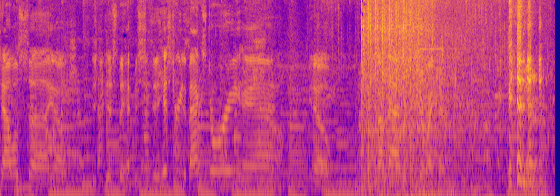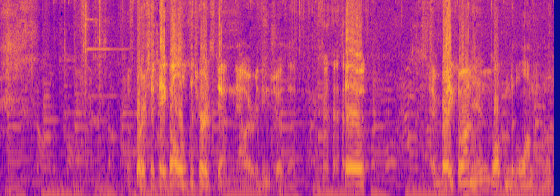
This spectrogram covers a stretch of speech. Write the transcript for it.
Tell us, uh, you know, the- just the, the history, the backstory, and you know about that. Let's right there. Of course, I take all of the turrets down, and now everything shows up. So, everybody come on in. Welcome to the Long Island.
